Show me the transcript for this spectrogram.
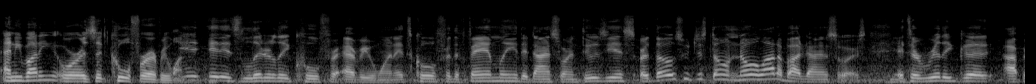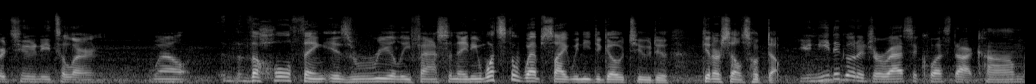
anybody, or is it cool for everyone? It, it is literally cool for everyone. It's cool for the family, the dinosaur enthusiasts, or those who just don't know a lot about dinosaurs. It's a really good opportunity to learn. Well, the whole thing is really fascinating. What's the website we need to go to to get ourselves hooked up? You need to go to JurassicQuest.com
